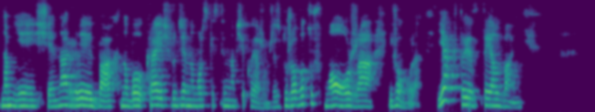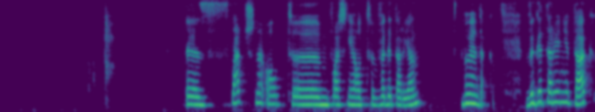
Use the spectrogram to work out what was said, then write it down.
na mięsie, na rybach, no bo kraje śródziemnomorskie z tym nam się kojarzą, że jest dużo owoców morza i w ogóle. Jak to jest w tej Albanii? Zacznę od właśnie od wegetarian. Powiem tak, wegetarianie tak,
